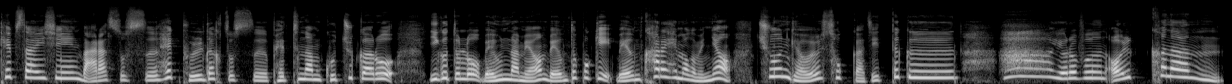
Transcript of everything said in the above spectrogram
캡사이신, 마라 소스, 핵 불닭 소스, 베트남 고춧가루, 이것들로 매운 라면, 매운 떡볶이, 매운 카레 해 먹으면요. 추운 겨울 속까지 뜨끈. 아, 여러분, 얼 큰한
